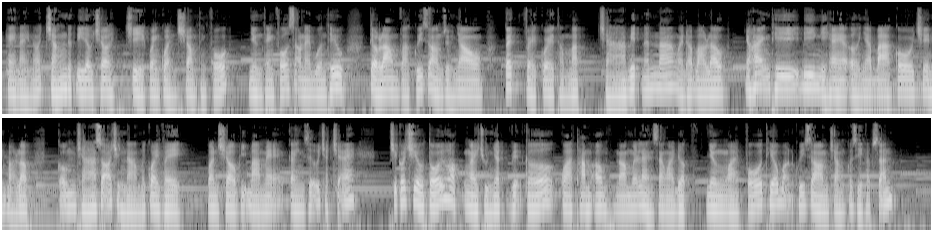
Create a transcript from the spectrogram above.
Hè này nó chẳng được đi đâu chơi, Chỉ quanh quẩn trong thành phố. Nhưng thành phố dạo này buồn thiêu Tiểu Long và Quý Giòm rủ nhau Tết về quê thằng Mập, chả biết nấn ná ngoài đó bao lâu. Nhỏ Hạnh thì đi nghỉ hè ở nhà bà cô trên Bảo Lộc, cũng chả rõ chừng nào mới quay về. Văn Châu bị bà mẹ canh giữ chặt chẽ. Chỉ có chiều tối hoặc ngày Chủ nhật viện cớ qua thăm ông nó mới lẻn ra ngoài được. Nhưng ngoài phố thiếu bọn quý giòm chẳng có gì hấp dẫn.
